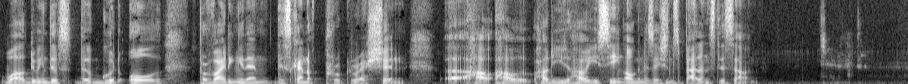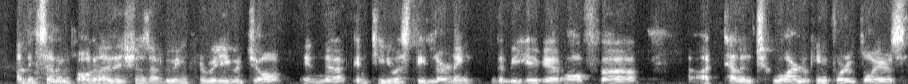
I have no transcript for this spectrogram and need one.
while doing this, the good old providing them this kind of progression. Uh, how how how do you how are you seeing organizations balance this out? I think some organizations are doing a really good job in uh, continuously learning the behavior of uh, uh, talent who are looking for employers.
